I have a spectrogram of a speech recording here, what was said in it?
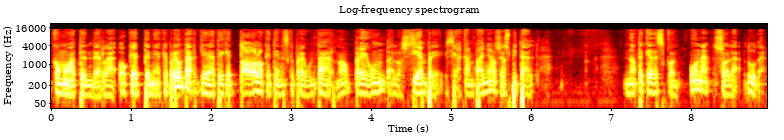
cómo atenderla o qué tenía que preguntar. Yo ya te dije todo lo que tienes que preguntar, ¿no? Pregúntalo siempre, sea campaña o sea hospital. No te quedes con una sola duda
